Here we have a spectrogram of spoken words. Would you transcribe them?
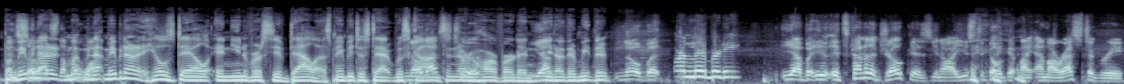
But and maybe so not at not, maybe not at Hillsdale and University of Dallas. Maybe just at Wisconsin no, or Harvard, and yep. you know they're, they're no, but or Liberty. Yeah, but it's kind of the joke is you know I used to go get my MRS degree.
